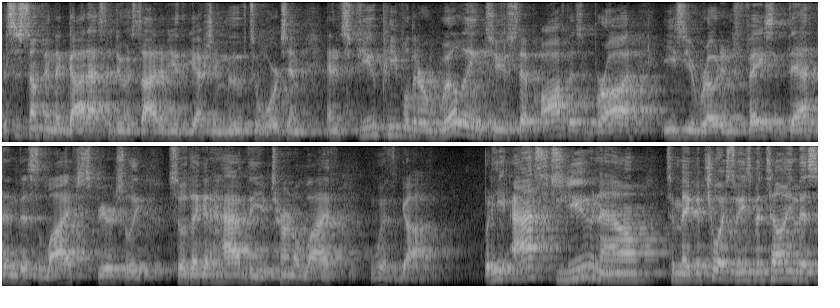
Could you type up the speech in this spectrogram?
This is something that God has to do inside of you that you actually move towards Him. And it's few people that are willing to step off this broad, easy road and face death in this life spiritually so they can have the eternal life with God. But he asks you now to make a choice. So he's been telling this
